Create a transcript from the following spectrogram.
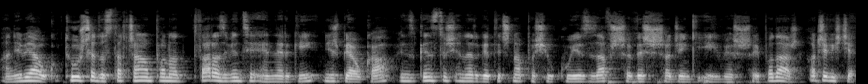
a nie białko. Tłuszcze dostarczają ponad dwa razy więcej energii niż białka, więc gęstość energetyczna posiłku jest zawsze wyższa dzięki ich wyższej podaży. Oczywiście,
